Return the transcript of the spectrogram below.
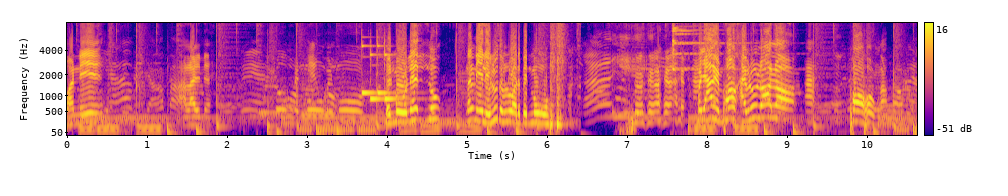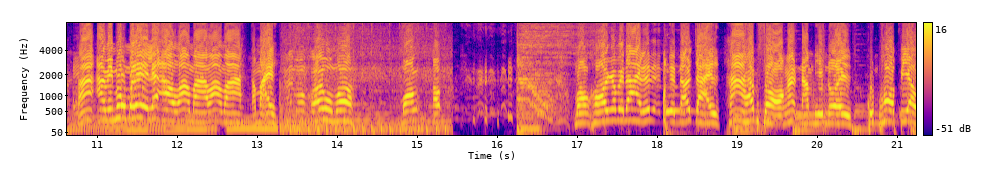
วันนี้อะไรเนี่ย เป็นหมูเป็นหมูเล่นลูกนักเรียนหรือลูกตำรวจเป็นหมู ไม่อยากเห็นพ่อขายไม่รู้ร้อนหรออะพ่อผมครับอะอะมีมุกมาเล่นแล้วเอาว่ามาว่ามาทำไมมองคอยผมเหรอมองเอามองคอนก็ไม่ได้เลยเด็ดน้าวใจ5ทับ2ฮะนำทีมโดยคุณพ่อเปรี้ยว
